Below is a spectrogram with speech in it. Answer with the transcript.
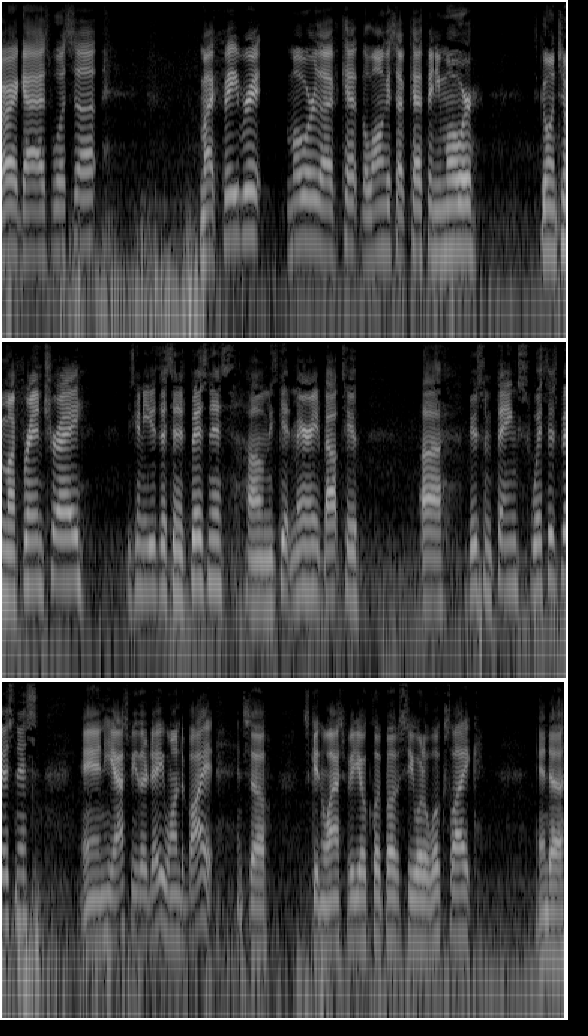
All right, guys, what's up? My favorite mower that I've kept, the longest I've kept any mower, is going to my friend Trey. He's going to use this in his business. Um, he's getting married, about to uh, do some things with his business. And he asked me the other day he wanted to buy it. And so, let's get in the last video clip of it, see what it looks like. And uh,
